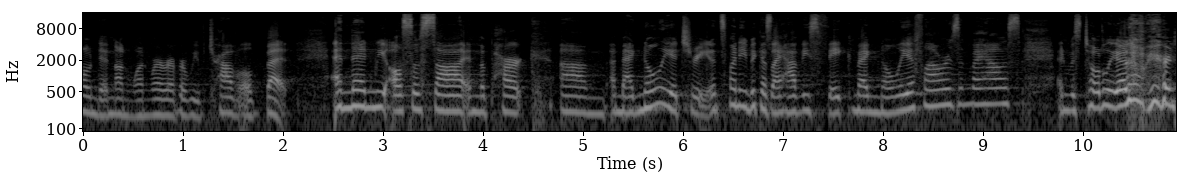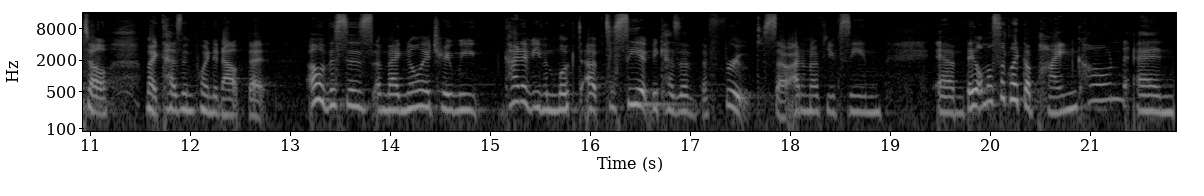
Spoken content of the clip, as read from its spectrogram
honed in on one wherever we've traveled. But and then we also saw in the park um, a magnolia tree. It's funny because I have these fake magnolia flowers in my house and was totally unaware until my cousin pointed out that, oh, this is a magnolia tree. We kind of even looked up to see it because of the fruit. So I don't know if you've seen um, they almost look like a pine cone, and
